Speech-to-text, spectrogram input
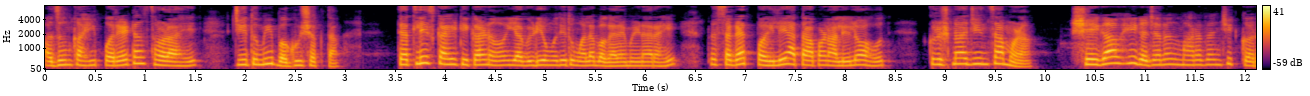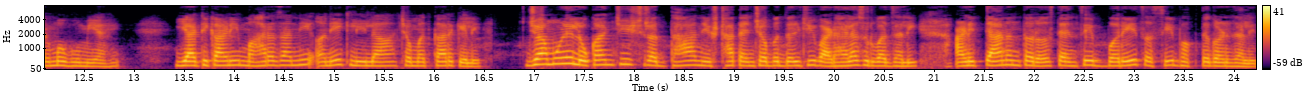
अजून काही पर्यटन स्थळं आहेत जी तुम्ही बघू शकता. त्यातलीच काही ठिकाणं या व्हिडिओमध्ये तुम्हाला बघायला मिळणार आहे. तर सगळ्यात पहिले आता आपण आलेलो आहोत कृष्णाजींचा मळा. शेगाव ही गजानन महाराजांची कर्मभूमी आहे. या ठिकाणी महाराजांनी अनेक लीला चमत्कार केले ज्यामुळे लोकांची श्रद्धा निष्ठा त्यांच्याबद्दलची वाढायला सुरुवात झाली आणि त्यानंतरच त्यांचे बरेच असे भक्तगण झालेत.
